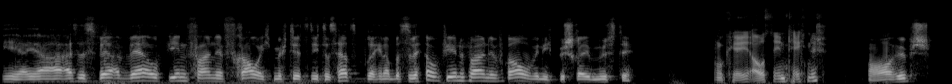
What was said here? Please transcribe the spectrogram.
Ja, ja, also es wäre wär auf jeden Fall eine Frau. Ich möchte jetzt nicht das Herz brechen, aber es wäre auf jeden Fall eine Frau, wenn ich beschreiben müsste. Okay, aussehen technisch? Oh, hübsch.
